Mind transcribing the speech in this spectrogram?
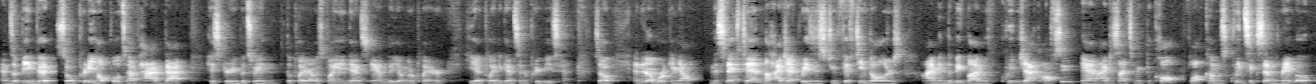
ends up being good. So pretty helpful to have had that history between the player I was playing against and the younger player he had played against in a previous hand. So ended up working out. In this next hand, the hijack raises to $15. I'm in the big blind with queen jack offsuit and I decide to make the call. Flop comes queen six seven rainbow.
